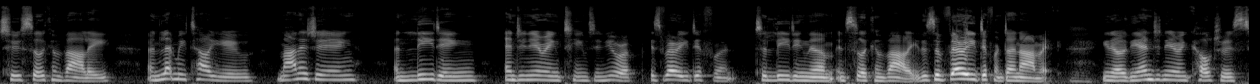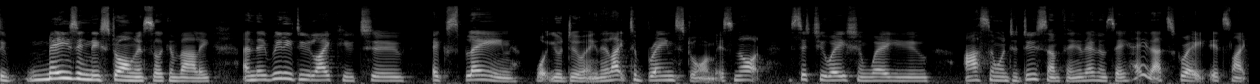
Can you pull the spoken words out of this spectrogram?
to Silicon Valley. And let me tell you, managing and leading engineering teams in Europe is very different to leading them in Silicon Valley. There's a very different dynamic. You know, the engineering culture is amazingly strong in Silicon Valley, and they really do like you to explain what you're doing. They like to brainstorm. It's not a situation where you ask someone to do something and they're going to say, hey, that's great. It's like,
